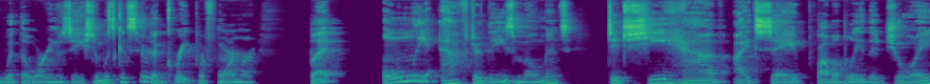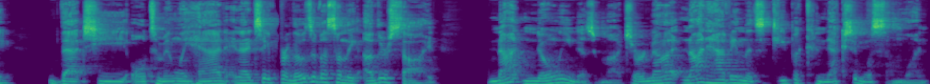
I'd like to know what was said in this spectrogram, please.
with the organization, was considered a great performer, but only after these moments did she have, I'd say, probably the joy that she ultimately had? And I'd say for those of us on the other side, not knowing as much or not not having this deep a connection with someone,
